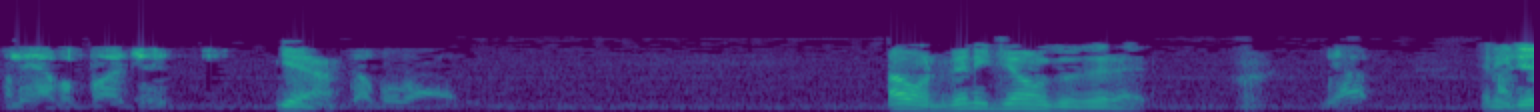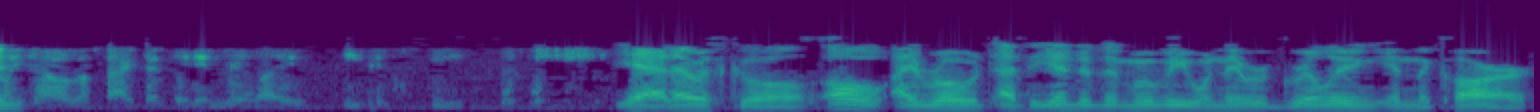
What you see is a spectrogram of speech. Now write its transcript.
when they have a budget Yeah. double that. Oh, and Vinnie Jones was in it, Yep. and he I didn't. Tell the fact that they didn't realize he could speak. Yeah, that was cool. Oh, I wrote at the end of the movie when they were grilling in the car,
